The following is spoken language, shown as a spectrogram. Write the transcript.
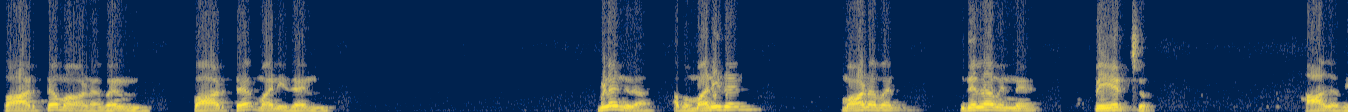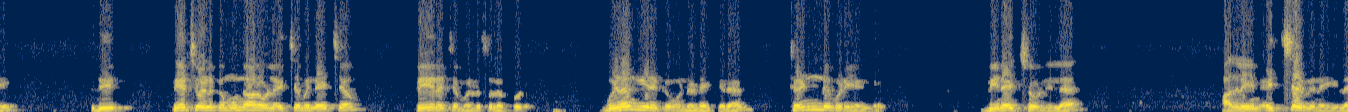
பார்த்த மாணவன் பார்த்த மனிதன். விளங்குதா? அப்ப மனிதன் மாணவன் இதெல்லாம் என்ன? பெயர் சொல் ஆகவே இது பெயர்ச்சொல்லுக்கு முன்னால் உள்ள எச்சம் என்ன எச்சம்? பேரெச்சம் என்று சொல்லப்படும். விளங்கி இருக்க என்று நினைக்கிறேன் ரெண்டு விடயங்கள். வினைச்சொல்லில அதுலயும் எச்ச வினையில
